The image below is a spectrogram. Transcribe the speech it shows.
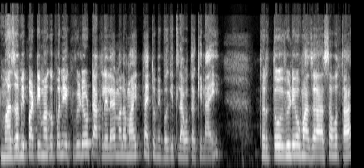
माझा मी पाठीमागं पण एक व्हिडिओ टाकलेला आहे. मला माहीत नाही तुम्ही बघितला होता की नाही. तर तो व्हिडिओ माझा असा होता.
